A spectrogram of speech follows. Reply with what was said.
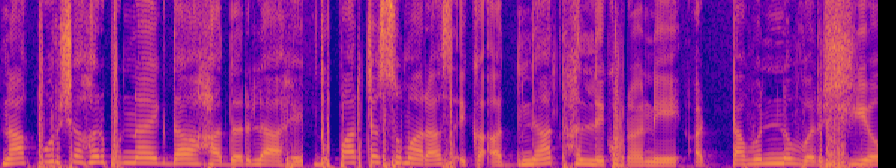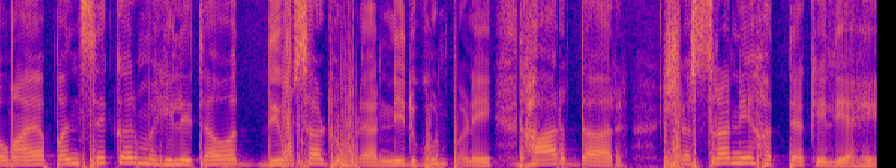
नागपूर शहर पुन्हा एकदा हादरलं आहे. दुपारच्या सुमारास एका अज्ञात हल्लेखोराने अठ्ठावन्न वर्षीय माया पनसेकर महिलेचा दिवसाढोळ्या निर्गुणपणे धारदार शस्त्राने हत्या केली आहे.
